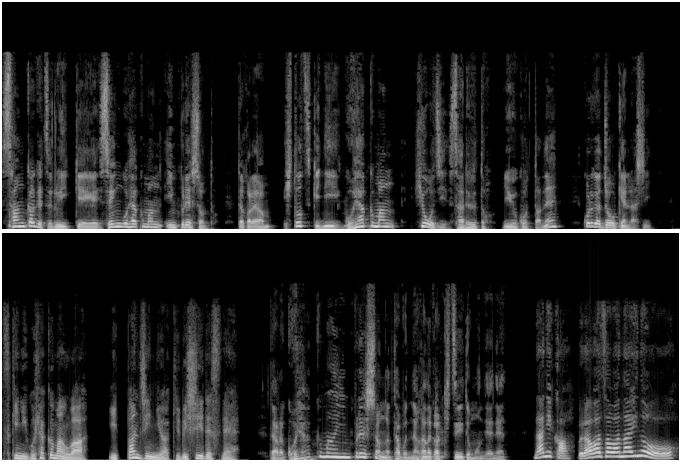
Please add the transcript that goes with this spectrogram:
3ヶ月累計1500万インプレッションと。だから、一月に500万表示されるということだね。これが条件らしい。月に500万は、一般人には厳しいですね。だから500万インプレッションが多分なかなかきついと思うんだよね。何か裏技はないの？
